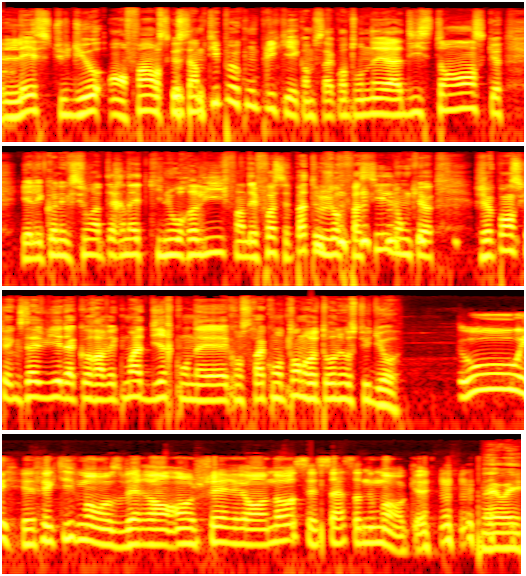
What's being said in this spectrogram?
les studios enfin, parce que c'est un petit peu compliqué comme ça quand on est à distance, qu'il y a les connexions internet qui nous relient. Enfin, des fois, c'est pas toujours facile. donc, euh, je pense que Xavier est d'accord avec moi de dire qu'on est, qu'on sera content de retourner au studio. Oui, effectivement, on se verra en, en chair et en os, et ça, ça nous manque. Mais oui.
